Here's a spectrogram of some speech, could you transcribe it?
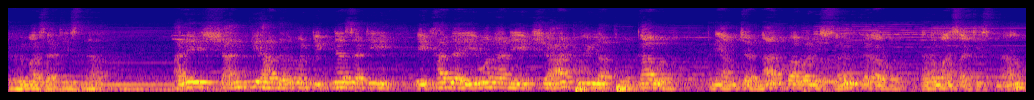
धर्मासाठीच ना अरे शांती हा धर्म टिकण्यासाठी एखाद्या येवनाने एकशे आठ होईला थुंकावं आणि आमच्या नाथबाबाने सहन करावं. धर्मासाठीच ना.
